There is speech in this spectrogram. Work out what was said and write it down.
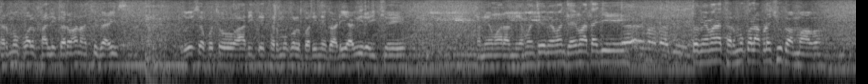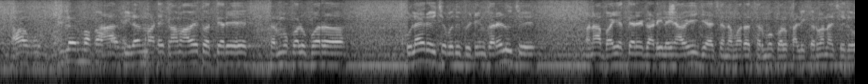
થર્મોકોલ ખાલી કરવાના છે ગાઈસ જોઈ શકો છો આ રીતે થર્મોકોલ ભરીને ગાડી આવી રહી છે. અને અમારા મહેમાન છે. મહેમાન જય માતાજી. તો મહેમાન થર્મોકોલ આપણે શું કામમાં આવે? હા પિલરમાં કામ. પિલર માટે કામ આવે તો અત્યારે થર્મોકોલ ઉપર ખુલાઈ રહ્યું છે. બધું ફિટિંગ કરેલું છે. અને આ ભાઈ અત્યારે ગાડી લઈને આવી ગયા છે અને અમારા થર્મોકોલ ખાલી કરવાના છે. તો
